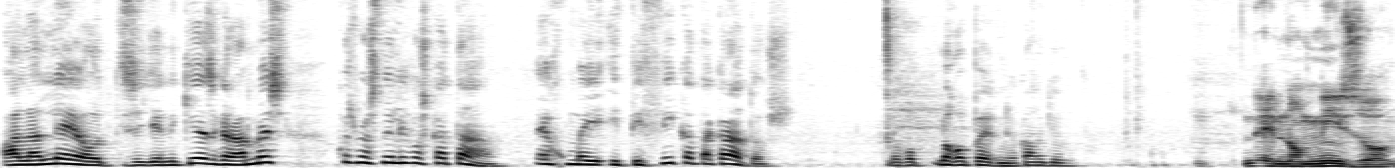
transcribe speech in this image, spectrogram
Αλλά λέω ότι σε γενικές γραμμές ο κόσμος είναι λίγο κατά. Έχουμε ιτηθεί κατά κράτος. Λογο, λογοπαίγνιο, κάνω και εγώ. Ε, νομίζω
